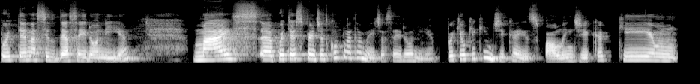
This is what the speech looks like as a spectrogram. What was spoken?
por ter nascido dessa ironia, mas uh, por ter se perdido completamente essa ironia. Porque o que, que indica isso, Paulo? Indica que um,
